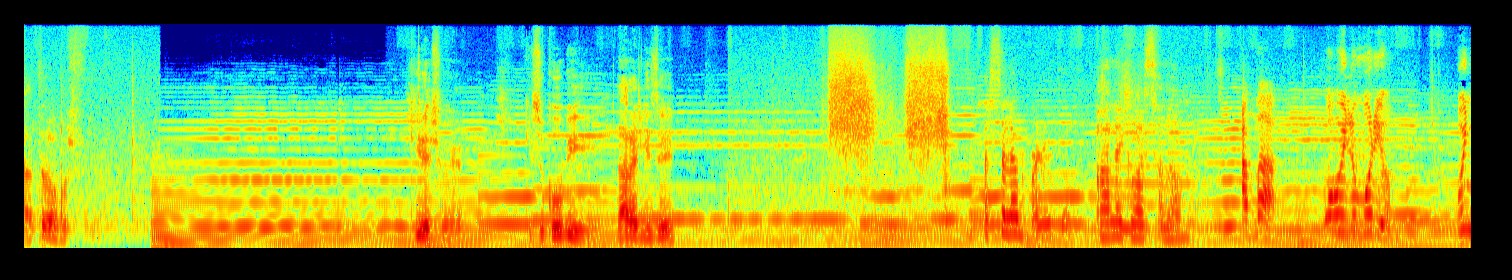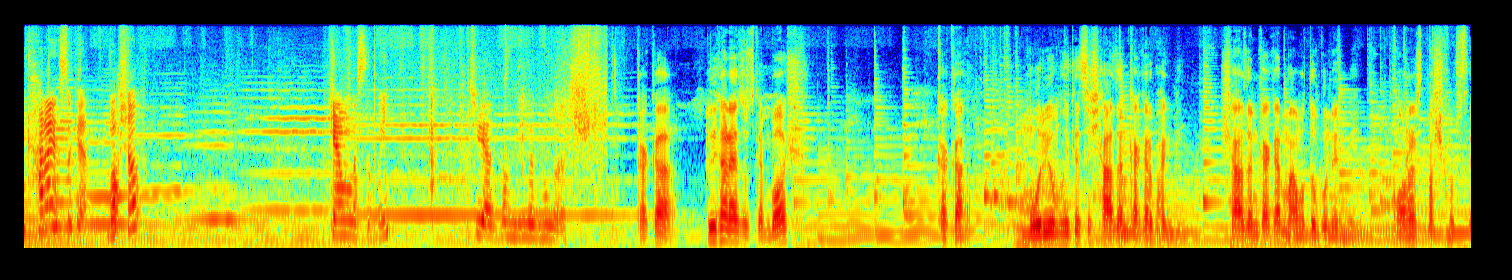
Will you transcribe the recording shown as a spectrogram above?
তা তো অবশ্যই। কিরে সোহেব কিছু কবি? দাঁড়াইলি যে আসসালামু আলাইকুম। ওয়ালাইকুম আসসালাম। আব্বা ও হইল মরিয়ম। বইন খারাপ আছো কেন? বসো। কেমন আছো বইন জি আলহামদুলিল্লাহ ভালো আছি। কাকা তুই আছিস কেন? বস। কাকা মরিয়ম হইতেছে শাহজাহান কাকার ভাগ্নি। শাহজাহান কাকার মামতো বোনের নেই অনার্স পাস করছে।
